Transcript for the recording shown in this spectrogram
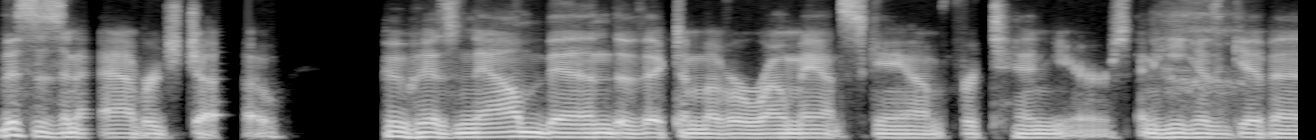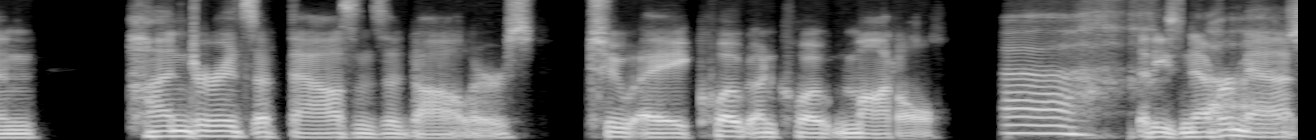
This is an average joe who has now been the victim of a romance scam for 10 years. And he has given hundreds of thousands of dollars to a quote unquote model Ugh, that he's never met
